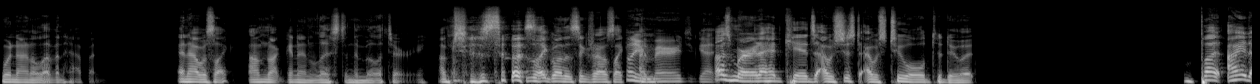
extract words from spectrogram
when 9 11 happened. And I was like, I'm not going to enlist in the military. I'm just, I was like one of those things where I was like, Oh, you're I'm- married. You've got. I was married. I had kids. I was just, I was too old to do it. But I had,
